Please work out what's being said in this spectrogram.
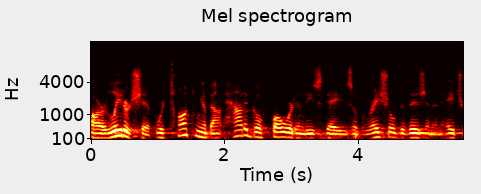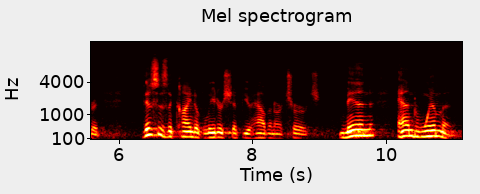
our leadership. We're talking about how to go forward in these days of racial division and hatred. This is the kind of leadership you have in our church men and women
